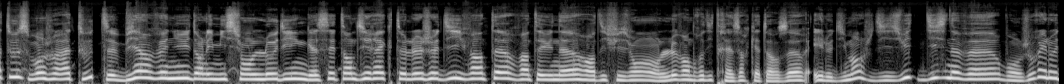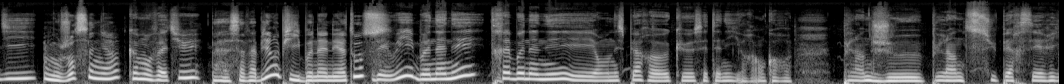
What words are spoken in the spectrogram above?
à tous, bonjour à toutes, bienvenue dans l'émission Loading. C'est en direct le jeudi 20h, 21h, en diffusion le vendredi 13h, 14h et le dimanche 18, 19h. Bonjour Elodie. Bonjour Sonia. Comment vas-tu? Bah ça va bien et puis bonne année à tous. Ben oui, bonne année, très bonne année et on espère euh, que cette année il y aura encore plein de jeux, plein de super séries.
